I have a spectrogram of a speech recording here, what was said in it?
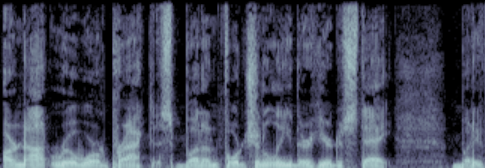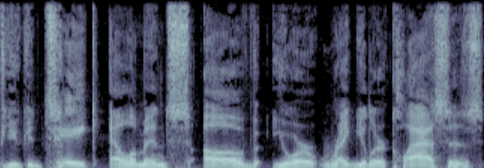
are not real world practice, but unfortunately, they're here to stay. But if you could take elements of your regular classes,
